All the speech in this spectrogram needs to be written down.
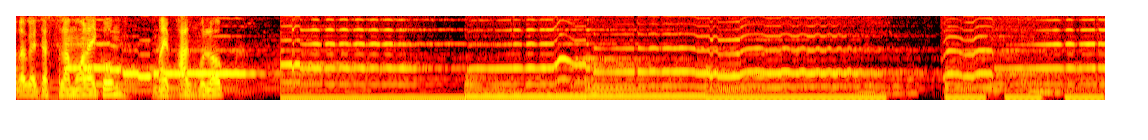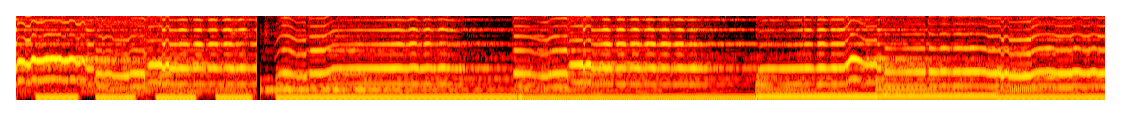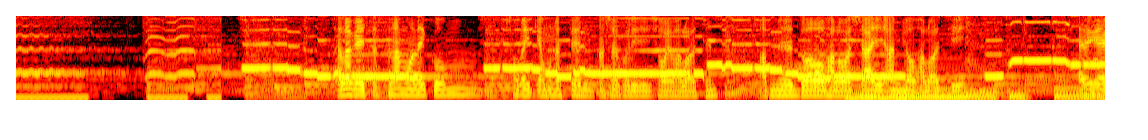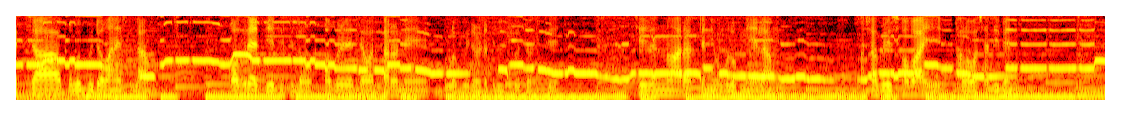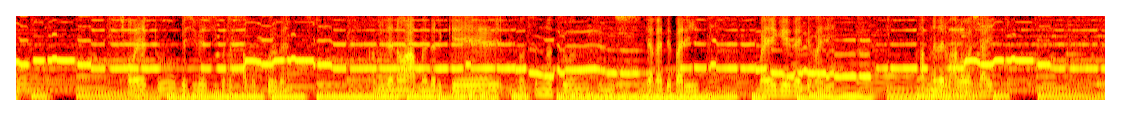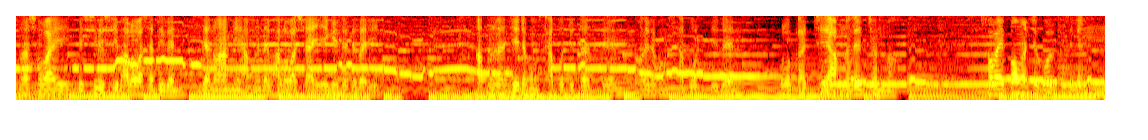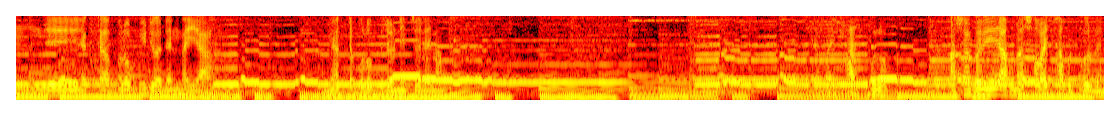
Hello guys আসসালামু আলাইকুম my first blog hello guys আসসালামু আলাইকুম। সবাই কেমন আছেন? আশা করি সবাই ভালো আছেন। আপনাদের দোয়া ও ভালোবাসায় আমিও ভালো আছি। এর একটা ব্লগ ভিডিও বানিয়েছিলাম কভারেজ দিয়ে দিয়েছিল কভারেজ দেওয়ার কারণে ব্লগ ভিডিওটা ডিলিট করতে হচ্ছে সেই জন্য আরও একটা নিউ ব্লগ নিয়ে এলাম। আশা করি সবাই ভালোবাসা দিবেন। সবাই একটু বেশি বেশি করে সাপোর্ট করবেন। আমি যেন আপনাদেরকে দেখাতে পারি বা এগিয়ে যাইতে পারি আপনাদের ভালোবাসায়। আপনারা সবাই বেশি বেশি ভালোবাসা দিবেন যেন আমি আপনাদের ভালোবাসায় এগিয়ে যেতে পারি। আপনারা যেরকম সাপোর্ট দিতেছেন ওই রকম সাপোর্ট দিবেন হচ্ছে আপনাদের জন্য। সবাই কমেন্টে বলছিলেন যে, একটা ব্লগ ভিডিও দেন ভাইয়া। আমি একটা ব্লগ ভিডিও নিয়ে চলে এলাম। ফার্স্ট ব্লগ আশা করি আপনারা সবাই সাপোর্ট করবেন।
